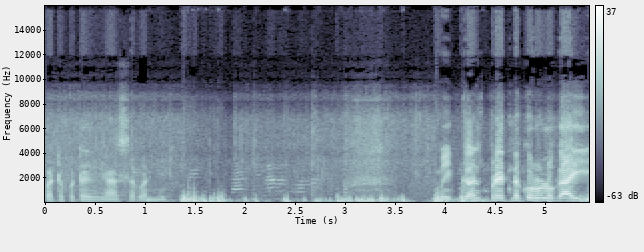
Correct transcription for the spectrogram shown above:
पटापट या सर्वांनी मी गंज प्रयत्न करू गाई.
